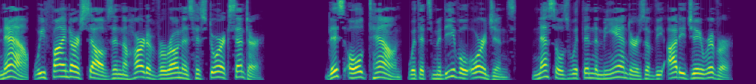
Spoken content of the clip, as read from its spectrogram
Now, we find ourselves in the heart of Verona's historic center. This old town, with its medieval origins, nestles within the meanders of the Adige River.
